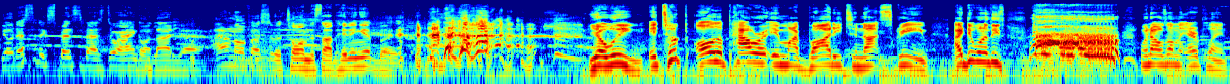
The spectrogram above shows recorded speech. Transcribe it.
Yo, that's an expensive ass door. I ain't gonna lie to y'all. I don't know if I should have told him to stop hitting it, but Yo, Willie, it took all the power in my body to not scream. I did one of these when I was on the airplane.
